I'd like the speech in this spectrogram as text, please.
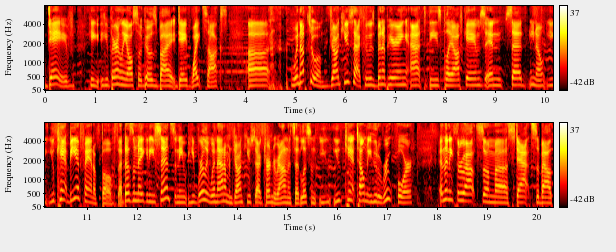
Dave, he, he apparently also goes by Dave White Sox, uh, went up to him, John Cusack, who's been appearing at these playoff games, and said, you know, you, you can't be a fan of both. That doesn't make any sense. And he, he really went at him, and John Cusack turned around and said, listen, you, you can't tell me who to root for. And then he threw out some uh, stats about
